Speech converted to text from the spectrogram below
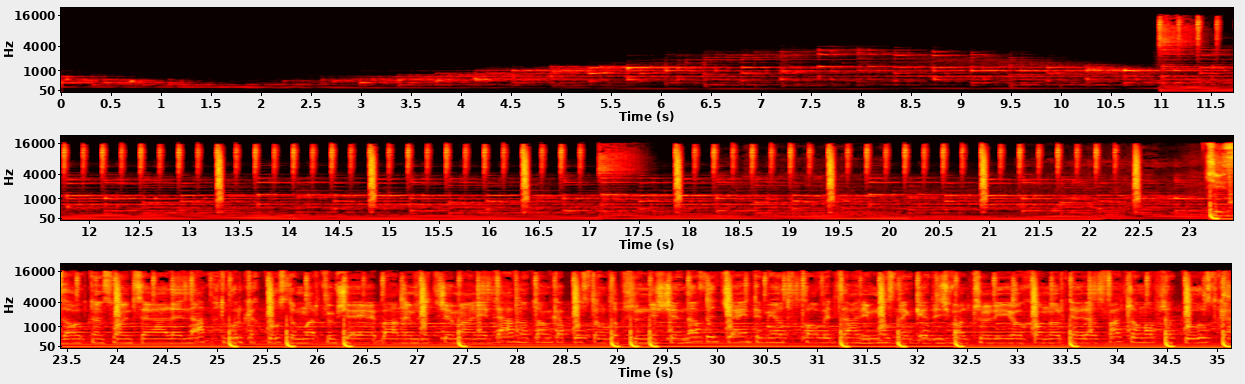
Thank you. Za oknem słońce, ale na podwórkach pusto. Martwym się jebanym życiem, a niedawno tą kapustą Co przyniesie nowy dzień, ty mi odpowiedz zanim usnę. Kiedyś walczyli o honor, teraz walczą o przepustkę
